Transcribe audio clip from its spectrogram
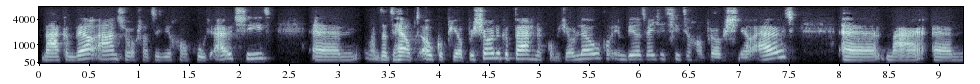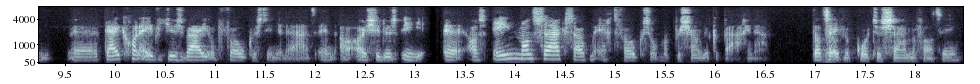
maak hem wel aan. Zorg dat hij er gewoon goed uitziet. Um, want dat helpt ook op jouw persoonlijke pagina. komt jouw logo in beeld. Weet je, het ziet er gewoon professioneel uit. Uh, maar um, kijk gewoon eventjes waar je op focust, inderdaad. En als je dus in je, als eenmanszaak zou ik me echt focussen op mijn persoonlijke pagina. Dat is ja. even een korte samenvatting.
